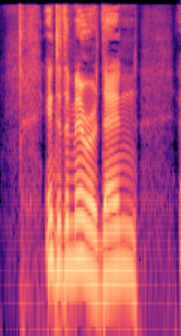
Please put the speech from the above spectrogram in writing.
Into the mirror then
